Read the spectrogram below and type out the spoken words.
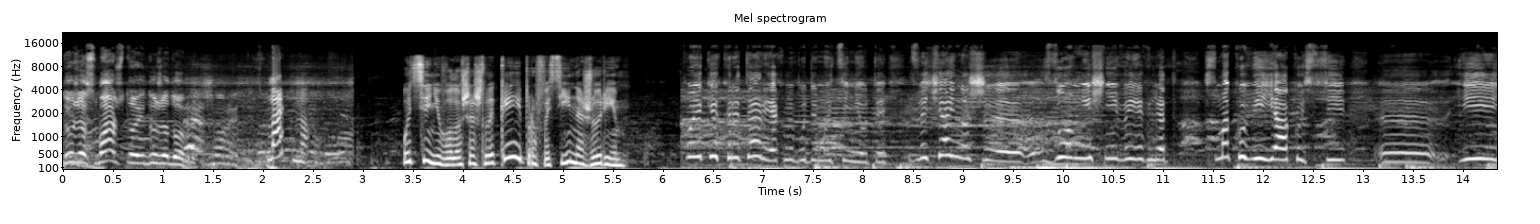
Дуже смачно і дуже добре. Смачно. Оцінювало шашлики і професійне журі. По яких критеріях ми будемо оцінювати? Звичайно ж, е, зовнішній вигляд, смакові якості е, і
